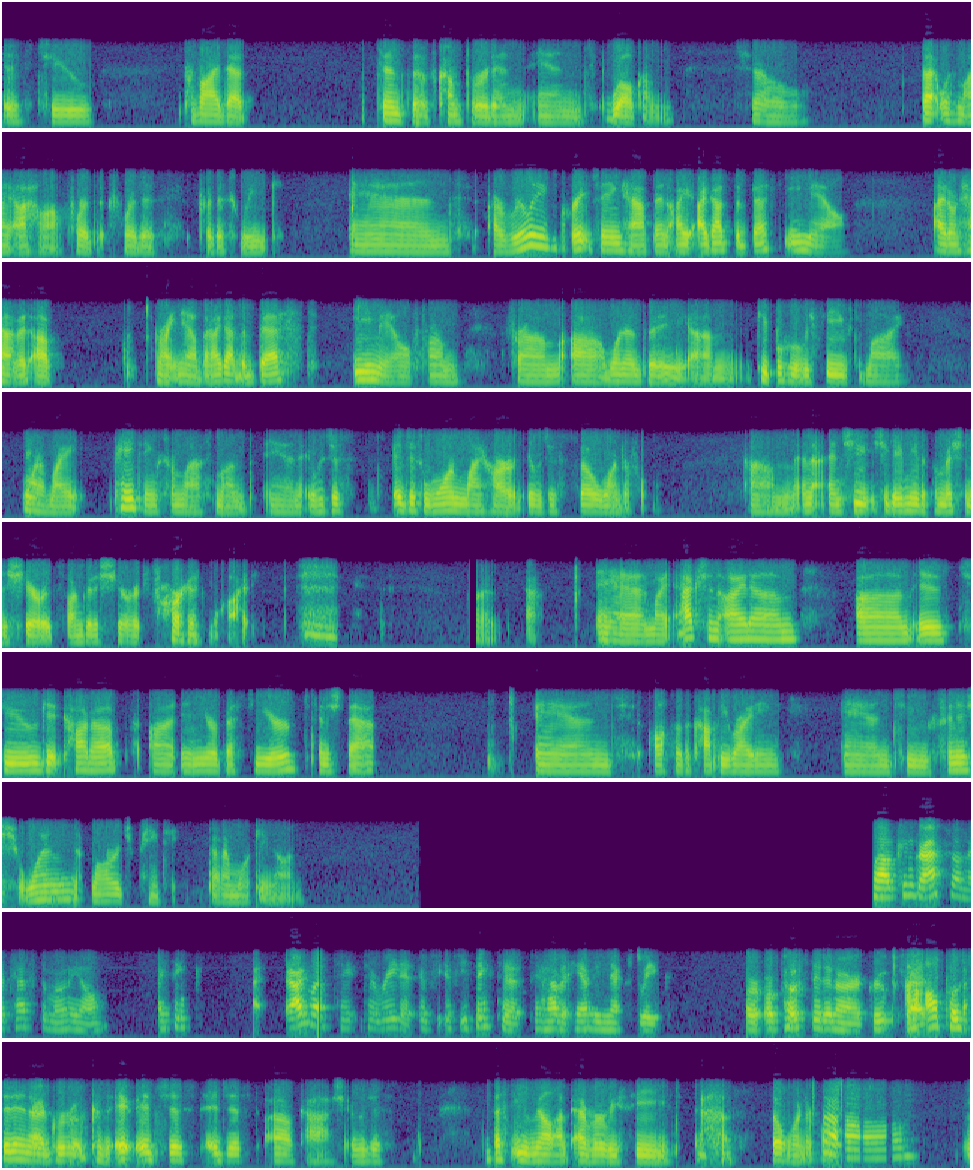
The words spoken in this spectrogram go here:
is to provide that sense of comfort and and welcome. So that was my aha for the, for this for this week. And a really great thing happened. I, I got the best email. I don't have it up right now, but I got the best email from from uh, one of the um, people who received my one of my paintings from last month, and it was just it just warmed my heart. It was just so wonderful. Um, and and she she gave me the permission to share it, so I'm going to share it far and wide. but, and my action item um, is to get caught up uh, in your best year, to finish that, and also the copywriting, and to finish one large painting that I'm working on. Well, congrats on the testimonial. I think I, I'd love to, to read it if if you think to, to have it handy next week or, or post it in our group thread. I'll post it in our group because it, it's just it just oh gosh it was just the best email I've ever received. so wonderful. Oh.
